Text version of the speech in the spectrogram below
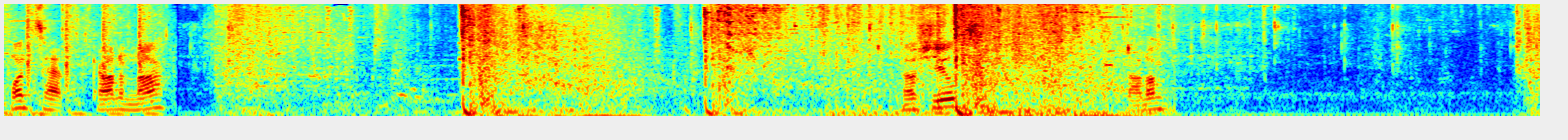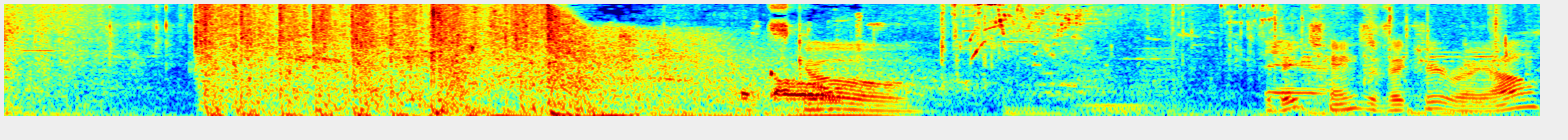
One tap, got him knock. No shields. Got him. Let's Let's go. Did they change the victory royale?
